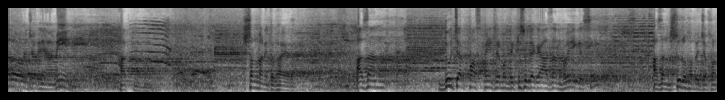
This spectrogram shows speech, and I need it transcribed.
আরও জোরে আমিন। হাত সম্মানিত ভাইয়েরা, আজান দু চার পাঁচ মিনিটের মধ্যে কিছু জায়গায় আজান হয়ে গেছে। আজান শুরু হবে যখন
